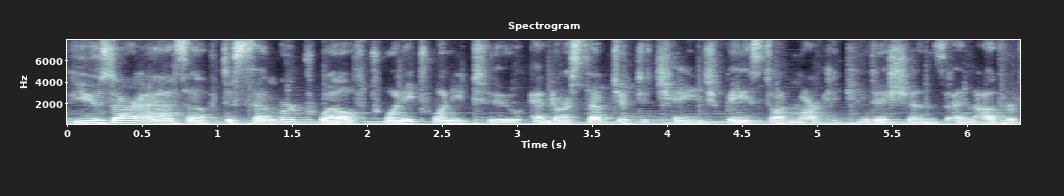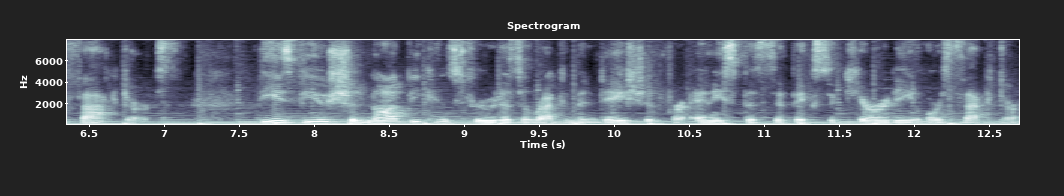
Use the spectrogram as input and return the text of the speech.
Views are as of December 12, 2022, and are subject to change based on market conditions and other factors. These views should not be construed as a recommendation for any specific security or sector.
